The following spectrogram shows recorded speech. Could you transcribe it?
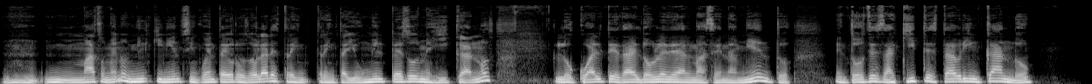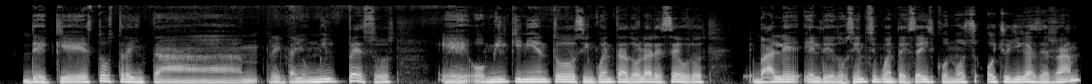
mm, más o menos 1550 euros dólares, 31 mil pesos mexicanos, lo cual te da el doble de almacenamiento. Entonces aquí te está brincando de que estos 30, 31 mil pesos eh, o 1550 dólares euros vale el de 256 con 8 gigas de RAM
